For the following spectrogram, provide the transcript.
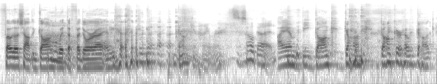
photoshopped gonk with the fedora and. Gonkenheimer. So good. I am be Gonk, Gonk, Gonker of Gonk.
